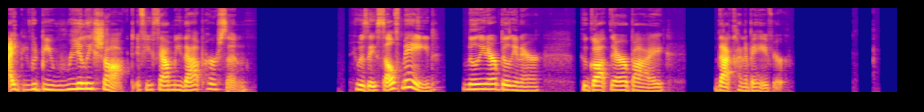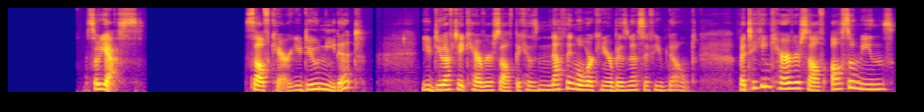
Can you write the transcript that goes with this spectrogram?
I would be really shocked if you found me that person who is a self-made millionaire, billionaire who got there by that kind of behavior. So yes, self-care. You do need it You do have to take care of yourself because nothing will work in your business if you don't. But taking care of yourself also means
